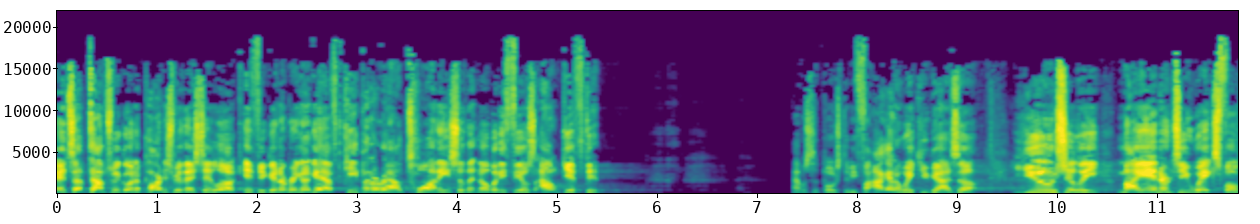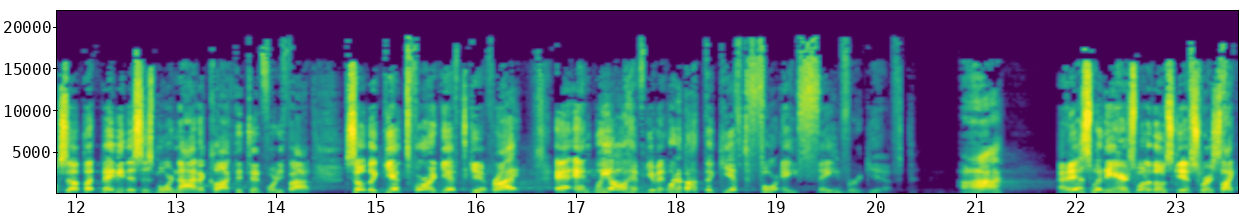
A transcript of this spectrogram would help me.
And sometimes we go to parties where they say, look, if you're going to bring a gift, keep it around 20 so that nobody feels outgifted. That was supposed to be fun. I got to wake you guys up. Usually my energy wakes folks up, but maybe this is more nine o'clock than 1045. So the gift for a gift gift, right? And, and we all have given. What about the gift for a favor gift? Huh? Now, this one here is one of those gifts where it's like,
